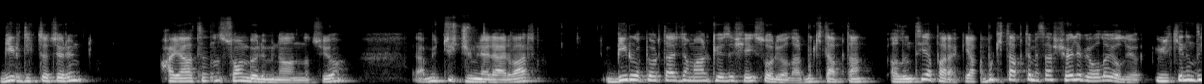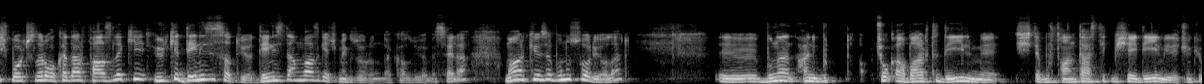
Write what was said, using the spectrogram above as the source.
Bir diktatörün hayatının son bölümünü anlatıyor. Ya, müthiş cümleler var bir röportajda Marquez'e şeyi soruyorlar bu kitaptan alıntı yaparak. Ya bu kitapta mesela şöyle bir olay oluyor. Ülkenin dış borçları o kadar fazla ki ülke denizi satıyor. Denizden vazgeçmek zorunda kalıyor mesela. Marquez'e bunu soruyorlar. Ee, buna hani bu çok abartı değil mi? İşte bu fantastik bir şey değil miydi? Çünkü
